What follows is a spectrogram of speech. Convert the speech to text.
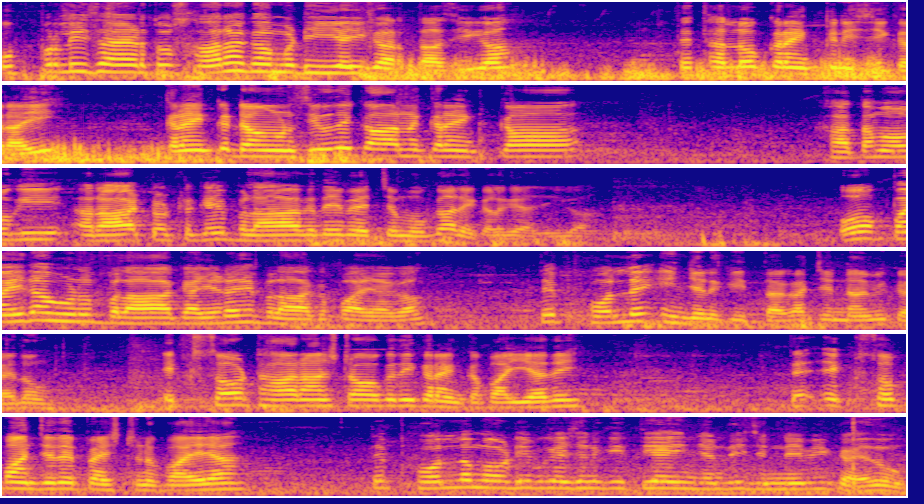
ਉੱਪਰਲੀ ਸਾਈਡ ਤੋਂ ਸਾਰਾ ਕੰਮ ਡੀਆਈ ਕਰਤਾ ਸੀਗਾ ਤੇ ਥੱਲੋਂ ਕ੍ਰੈਂਕ ਨਹੀਂ ਸੀ ਕਰਾਈ। ਕ੍ਰੈਂਕ ਡਾਊਨ ਸੀ, ਉਹਦੇ ਕਾਰਨ ਕ੍ਰੈਂਕ ਖਤਮ ਹੋ ਗਈ ਰਾਡ ਟੁੱਟ ਕੇ ਬਲਾਕ ਦੇ ਵਿੱਚ ਮੋਗਾ ਨਿਕਲ ਗਿਆ ਸੀਗਾ। ਉਹ ਆਪਾਂ ਇਹਦਾ ਹੁਣ ਬਲਾਕ ਆ, ਜਿਹੜਾ ਇਹ ਬਲਾਕ ਪਾਇਆਗਾ ਤੇ ਫੁੱਲ ਇੰਜਨ ਕੀਤਾਗਾ, ਜਿੰਨਾ ਵੀ ਕਹਿ ਦੋ। 118 ਸਟਾਕ ਦੀ ਕ੍ਰੈਂਕ ਪਾਈ ਆ ਇਹਦੇ। ਤੇ 105 ਦੇ ਪਿਸਟਨ ਪਾਏ ਆ ਤੇ ਫੁੱਲ ਮੋਡੀਫਿਕੇਸ਼ਨ ਕੀਤੀ ਆ ਇੰਜਨ ਦੀ ਜਿੰਨੇ ਵੀ ਕਹਿ ਦੋ।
